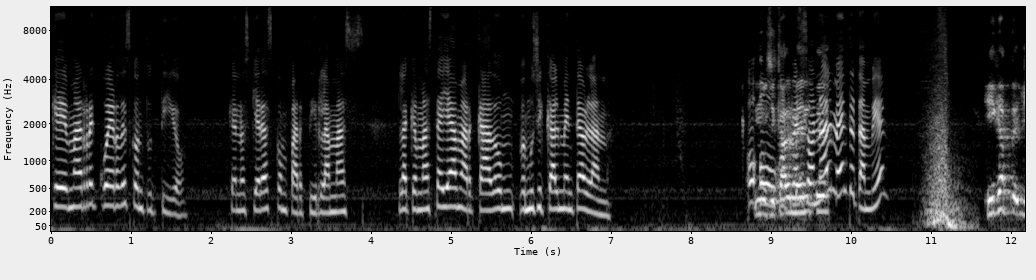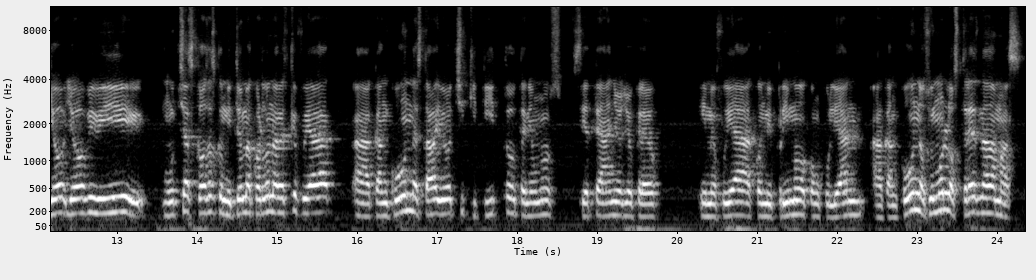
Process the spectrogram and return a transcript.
que más recuerdes con tu tío? Que nos quieras compartir, la más, la que más te haya marcado musicalmente hablando. O, musicalmente, personalmente también. Fíjate, yo, yo viví muchas cosas con mi tío. Me acuerdo una vez que fui a a Cancún, estaba yo chiquitito, tenía unos siete años yo creo, y me fui a, con mi primo, con Julián, a Cancún, nos fuimos los tres nada más.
